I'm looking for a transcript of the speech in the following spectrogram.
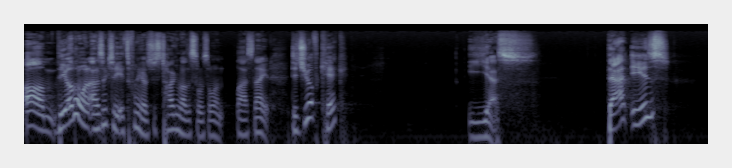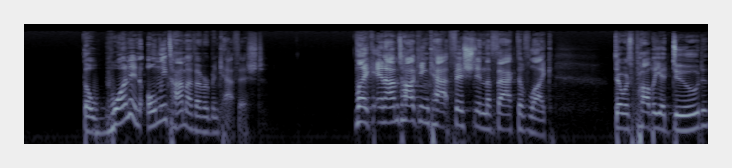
um, the other one, I was actually. It's funny. I was just talking about this with someone last night. Did you have Kik? Yes. That is the one and only time I've ever been catfished. Like, and I'm talking catfished in the fact of like, there was probably a dude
